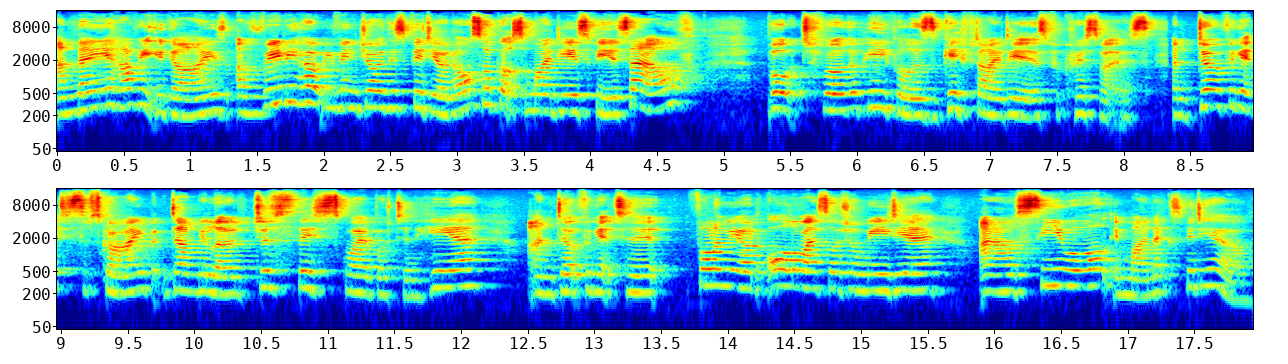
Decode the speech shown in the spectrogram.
And there you have it, you guys. I really hope you've enjoyed this video and also got some ideas for yourself but for other people as gift ideas for Christmas. And don't forget to subscribe down below, just this square button here. And don't forget to follow me on all of my social media and I'll see you all in my next video.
